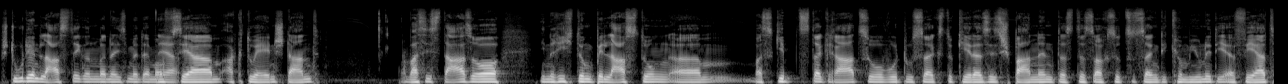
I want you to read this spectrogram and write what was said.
studienlastig und man ist mit einem ja. auf sehr aktuellen Stand. Was ist da so in Richtung Belastung? Ähm, was gibt es da gerade so, wo du sagst, okay, das ist spannend, dass das auch sozusagen die Community erfährt?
